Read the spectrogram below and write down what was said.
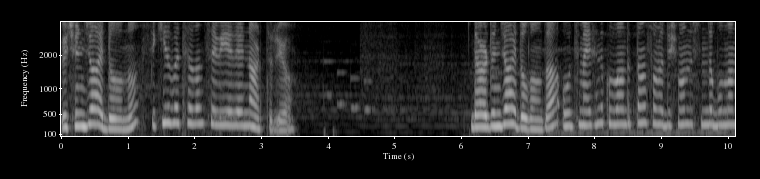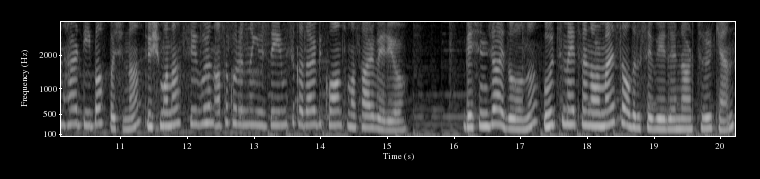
Üçüncü Eidolon'u skill ve talent seviyelerini arttırıyor. Dördüncü Eidolon'u da ultimate'ini kullandıktan sonra düşmanın üstünde bulunan her debuff başına düşmana Silver'ın atak oranının %20'si kadar bir kuantum hasar veriyor. 5. Eidolon'u ultimate ve normal saldırı seviyelerini artırırken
